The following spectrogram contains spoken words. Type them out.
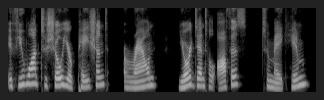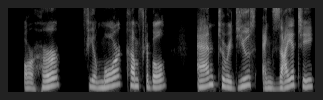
If you want to show your patient around your dental office to make him or her feel more comfortable and to reduce anxiety,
